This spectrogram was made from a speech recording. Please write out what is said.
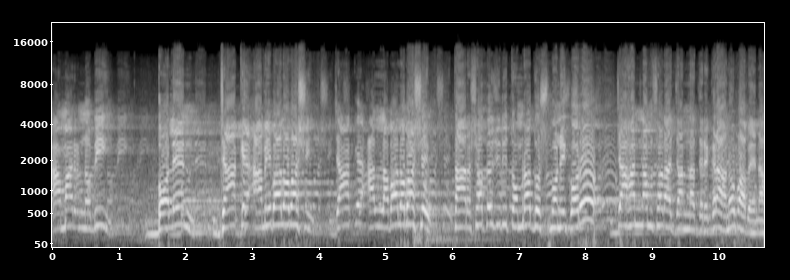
আমার নবী বলেন, যাকে আমি ভালোবাসি, যাকে আল্লাহ ভালোবাসে, তার সাথে যদি তোমরা দুশ্মনী করো, জাহান্নাম ছাড়া জান্নাতের গ্রাণও পাবে না।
